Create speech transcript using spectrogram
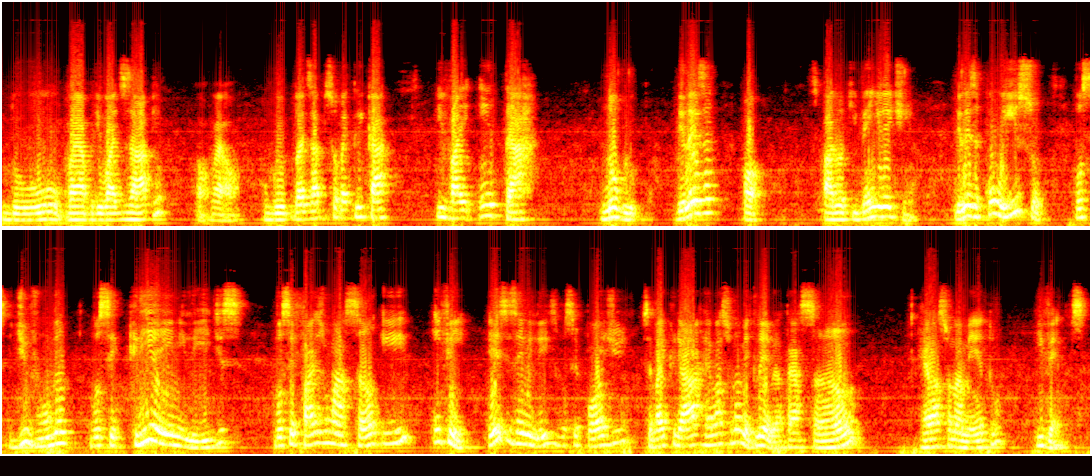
do vai abrir o WhatsApp. Ó, vai, ó, o grupo do WhatsApp só vai clicar e vai entrar no grupo. Beleza? Ó parou aqui bem direitinho. Beleza? Com isso você divulga você cria mleads você faz uma ação e enfim esses mleads você pode você vai criar relacionamento lembra atração relacionamento e vendas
